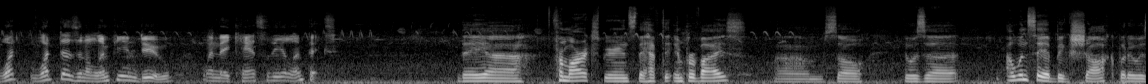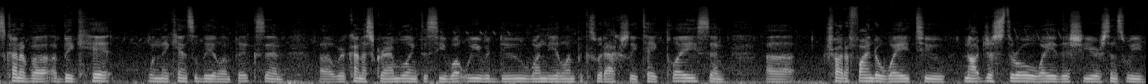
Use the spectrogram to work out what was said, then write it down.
What what does an Olympian do when they cancel the Olympics? They, uh, from our experience, they have to improvise. Um, so it was a, I wouldn't say a big shock, but it was kind of a, a big hit when they canceled the Olympics and uh, we are kind of scrambling to see what we would do when the Olympics would actually take place and uh, try to find a way to not just throw away this year since we've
